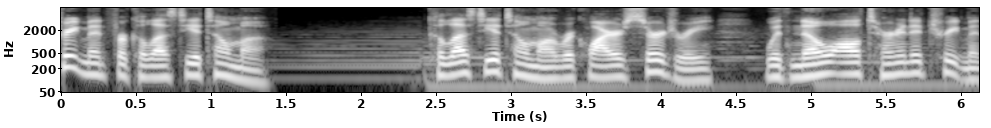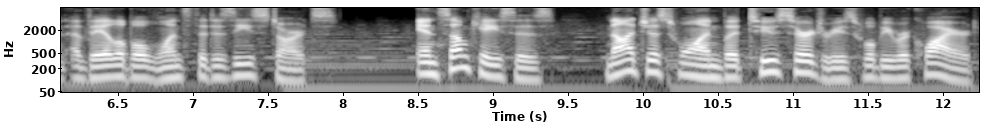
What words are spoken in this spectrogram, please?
Treatment for cholesteatoma. Cholesteatoma requires surgery with no alternative treatment available once the disease starts. In some cases, not just one but two surgeries will be required.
